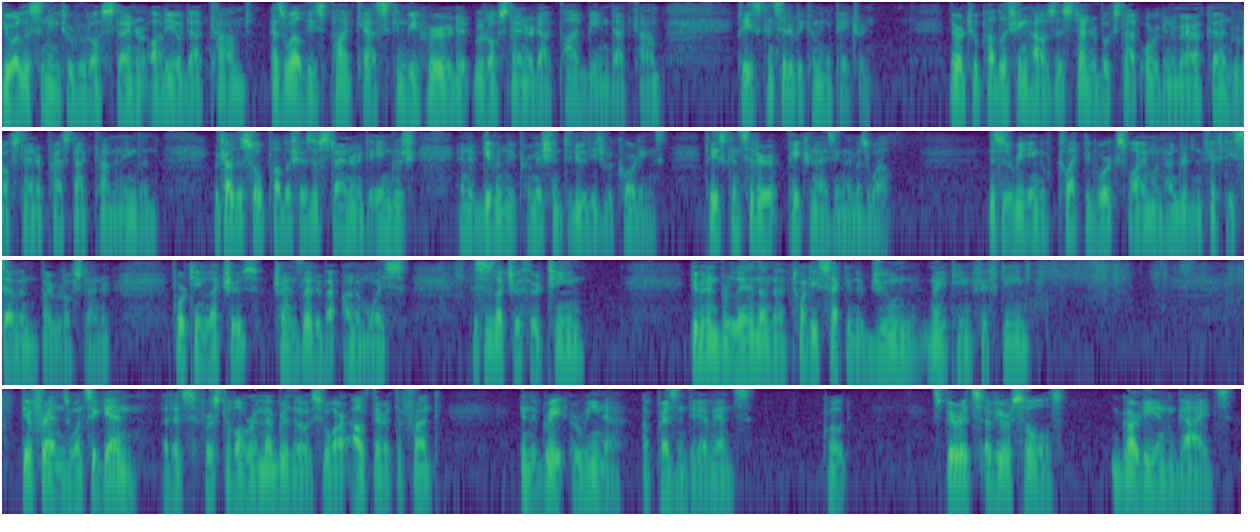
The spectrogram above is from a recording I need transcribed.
You are listening to rudolfsteineraudio.com. As well, these podcasts can be heard at rudolfsteiner.podbean.com. Please consider becoming a patron. There are two publishing houses, steinerbooks.org in America and rudolfsteinerpress.com in England, which are the sole publishers of Steiner into English and have given me permission to do these recordings. Please consider patronizing them as well. This is a reading of Collected Works, Volume 157 by Rudolf Steiner, 14 lectures translated by Anna Meuss. This is Lecture 13, given in Berlin on the 22nd of June, 1915. Dear friends, once again, let us first of all remember those who are out there at the front in the great arena of present day events. Quote, Spirits of your souls, guardian guides,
